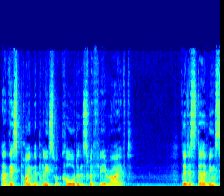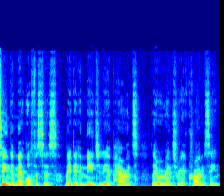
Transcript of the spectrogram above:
At this point, the police were called and swiftly arrived. The disturbing scene that met officers made it immediately apparent they were entering a crime scene.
